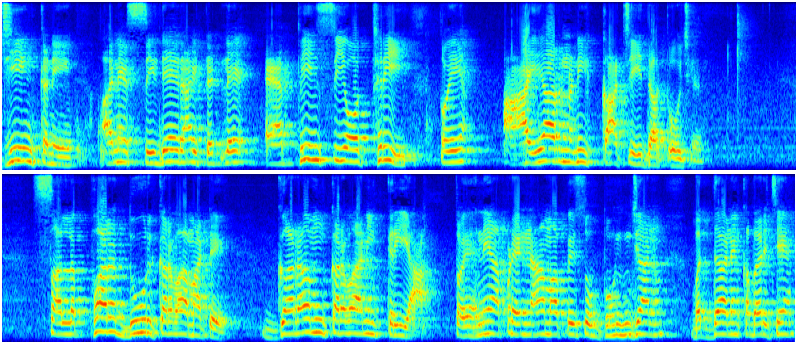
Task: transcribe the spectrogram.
ઝીંકની. અને સિડેરાઇટ એટલે એફીસીઓ થ્રી તો એ આયર્નની કાચી ધાતુ છે. સલ્ફર દૂર કરવા માટે ગરમ કરવાની ક્રિયા. તો એને આપણે નામ આપીશું ભૂંજન. બધાને ખબર છે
